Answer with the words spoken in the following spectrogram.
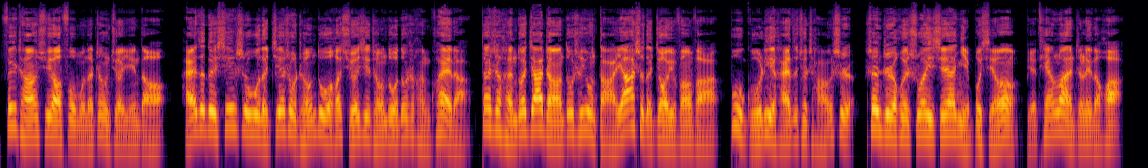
非常需要父母的正确引导。孩子对新事物的接受程度和学习程度都是很快的，但是很多家长都是用打压式的教育方法，不鼓励孩子去尝试，甚至会说一些“你不行，别添乱”之类的话，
